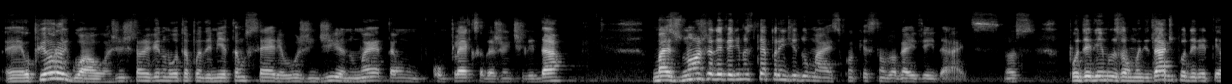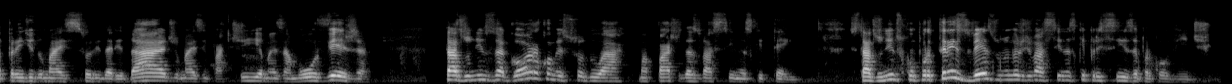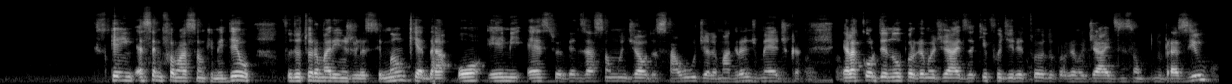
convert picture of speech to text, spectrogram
É, o pior ou igual? A gente está vivendo uma outra pandemia tão séria hoje em dia, não é tão complexa da gente lidar. Mas nós já deveríamos ter aprendido mais com a questão do HIV e da AIDS. Nós poderíamos, a humanidade poderia ter aprendido mais solidariedade, mais empatia, mais amor. Veja, Estados Unidos agora começou a doar uma parte das vacinas que tem. Estados Unidos comprou três vezes o número de vacinas que precisa para a Covid. Quem, essa informação que me deu foi a doutora Maria Angela Simão, que é da OMS, Organização Mundial da Saúde, ela é uma grande médica. Ela coordenou o programa de AIDS aqui, foi diretora do programa de AIDS no Brasil.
